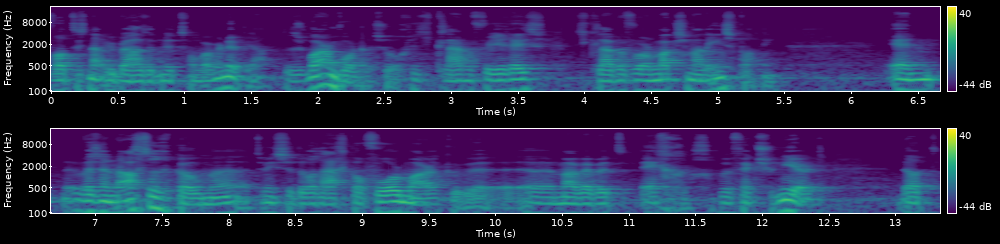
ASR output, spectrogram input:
wat is nou überhaupt het nut van warming-up? Ja, dat is warm worden. Zorg dat je klaar bent voor je race, dat je klaar bent voor een maximale inspanning. En we zijn erachter gekomen, tenminste dat was eigenlijk al voor Mark, uh, maar we hebben het echt geperfectioneerd. Dat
